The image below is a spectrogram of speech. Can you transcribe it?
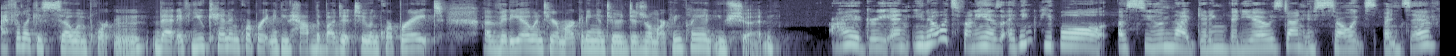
I feel like is so important that if you can incorporate and if you have the budget to incorporate a video into your marketing, into your digital marketing plan, you should. I agree. And you know what's funny is I think people assume that getting videos done is so expensive.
